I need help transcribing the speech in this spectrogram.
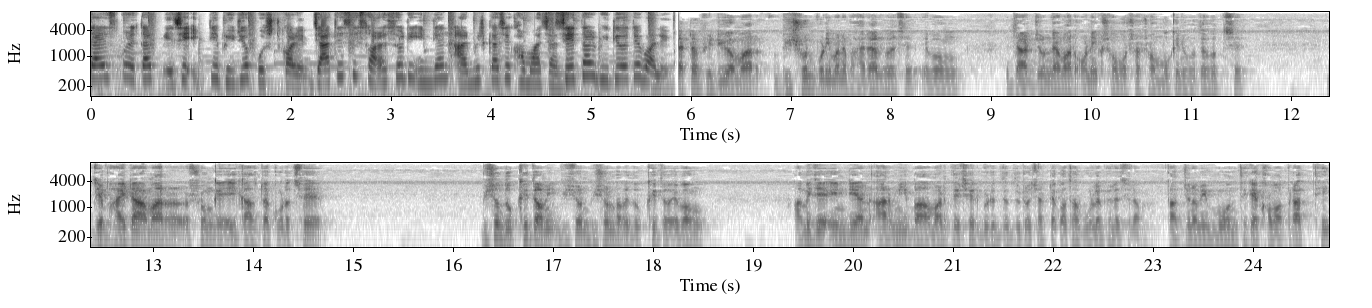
জায়েজ করে তার পেজে একটি ভিডিও পোস্ট করেন যাতে সে সরাসরি ইন্ডিয়ান আর্মির কাছে ক্ষমা চান। সে তার ভিডিওতে বলে একটা ভিডিও আমার ভীষণ পরিমাণে ভাইরাল হয়েছে এবং যার জন্য আমার অনেক সমস্যার সম্মুখীন হতে হচ্ছে। যে ভাইটা আমার সঙ্গে এই কাজটা করেছে, ভীষণ দুঃখিত আমি, ভীষণ, ভীষণভাবে দুঃখিত এবং আমি যে ইন্ডিয়ান আর্মি বা আমার দেশের বিরুদ্ধে দুটো চারটে কথা বলে ফেলেছিলাম, তার জন্য আমি মন থেকে ক্ষমা প্রার্থী।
